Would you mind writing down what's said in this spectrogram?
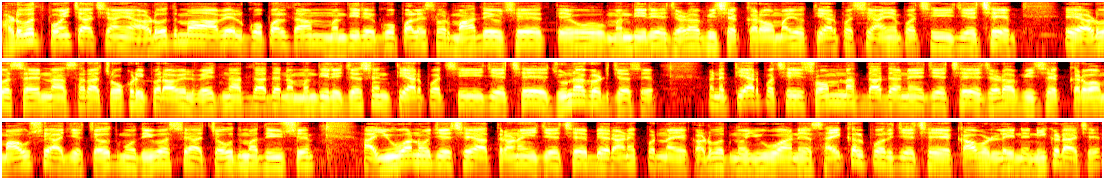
હળવદ પહોંચ્યા છે અહીંયા. હળવદમાં આવેલ ગોપાલધામ મંદિરે ગોપાલેશ્વર મહાદેવ છે. તેઓ મંદિરે જળાભિષેક કરવામાં આવ્યો. ત્યાર પછી અહીંયા પછી જે છે, એ હળવદ શહેરના સરા ચોકડી પર આવેલ વૈજનાથ દાદાના મંદિરે જશે ને ત્યાર પછી જે છે, જુનાગઢ જશે. અને ત્યાર પછી સોમનાથ દાદાને જે છે, જળાભિષેક કરવામાં આવશે. આજે ચૌદમો દિવસ છે. આ ચૌદમા દિવસે આ યુવાનો જે છે, આ ત્રણેય જે છે, બે રાણેકપરના એક હળવદનો યુવાન એ સાયકલ પર જે છે, એ કાવડ લઈને નીકળ્યા છે.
